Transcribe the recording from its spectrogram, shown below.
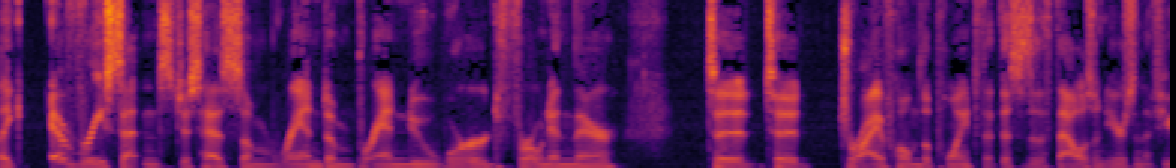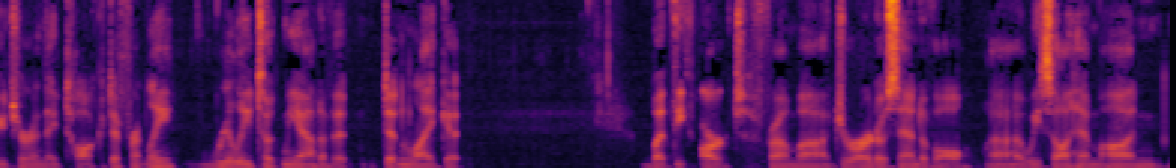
Like every sentence just has some random brand new word thrown in there to to drive home the point that this is a thousand years in the future and they talk differently. Really took me out of it. Didn't like it. But the art from uh, Gerardo Sandoval, uh, we saw him on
